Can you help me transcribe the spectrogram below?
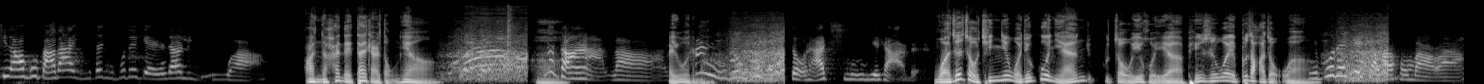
七大姑八大姨的，你不得给人点礼物啊？啊，你还得带点东西啊！啊，那当然了，哎呦我的妈看你就不走啥亲戚啥的，我这走亲戚，我就过年走一回呀、平时我也不咋走啊。你不得给小孩红包啊？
